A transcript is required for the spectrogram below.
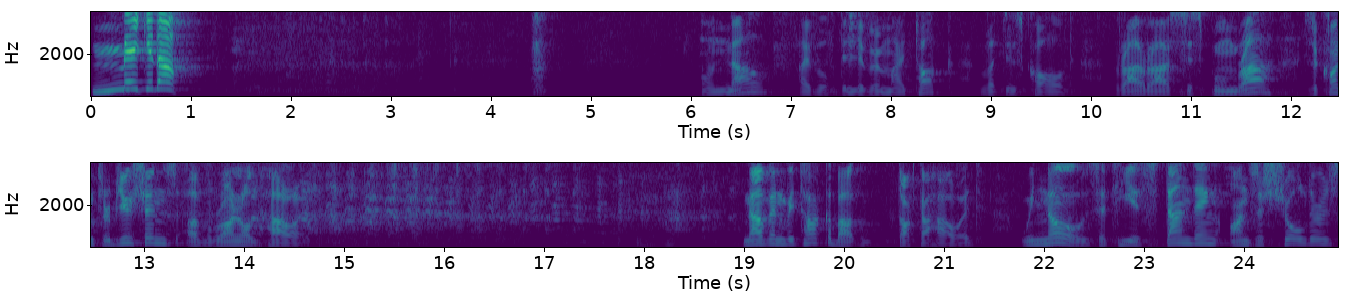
Make it up. And now I will deliver my talk, what is called Ra Ra Boom Ra, the contributions of Ronald Howard. Now, when we talk about Dr. Howard, we know that he is standing on the shoulders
